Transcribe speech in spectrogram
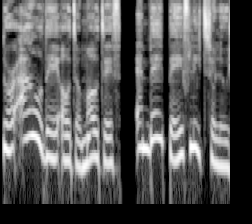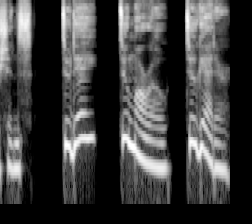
door ALD Automotive en BP Fleet Solutions. Today, tomorrow, together.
